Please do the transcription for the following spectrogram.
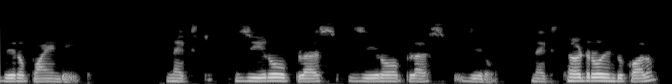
0 0.8 next. 0 plus 0 plus 0 next. Third row into column.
